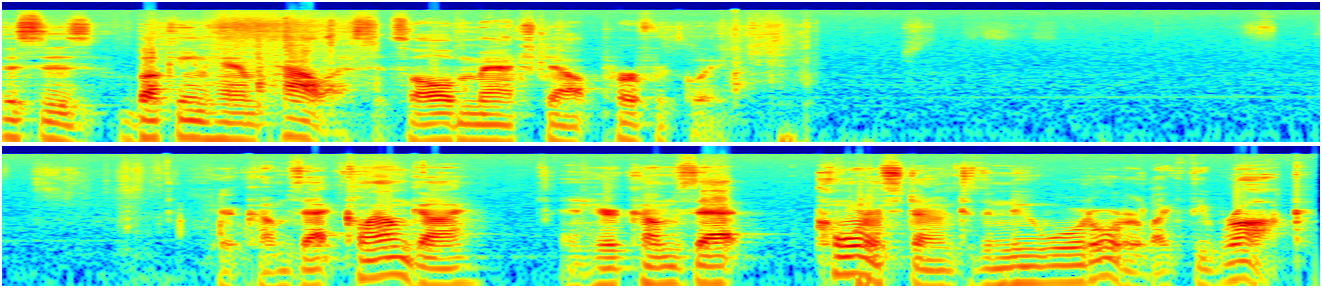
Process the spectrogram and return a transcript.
This is Buckingham Palace. It's all matched out perfectly. Here comes that clown guy, and here comes that cornerstone to the New World Order, like the rock.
